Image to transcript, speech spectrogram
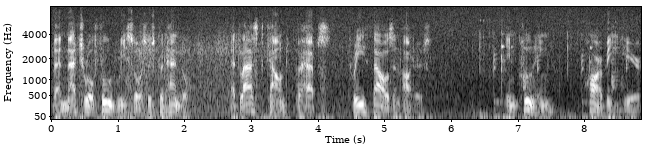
than natural food resources could handle. At last count, perhaps 3,000 otters, including Harvey here.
